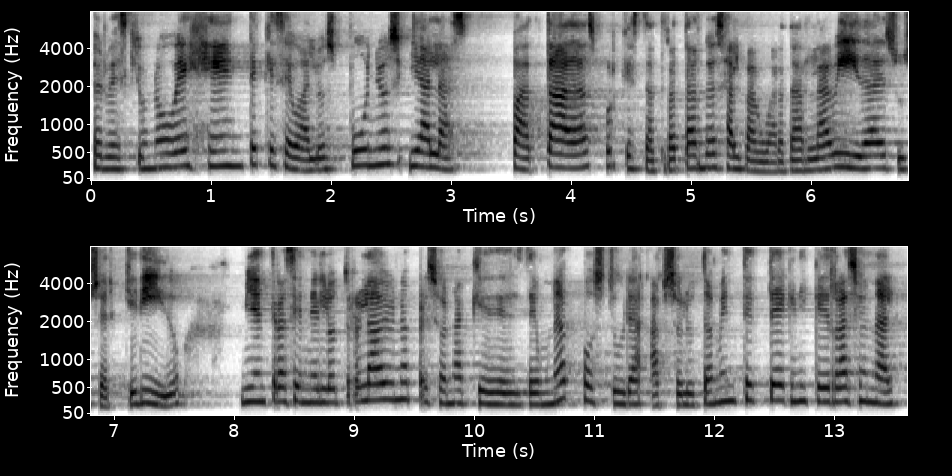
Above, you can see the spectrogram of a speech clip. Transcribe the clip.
Pero es que uno ve gente que se va a los puños y a las patadas porque está tratando de salvaguardar la vida de su ser querido, mientras en el otro lado hay una persona que desde una postura absolutamente técnica y racional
